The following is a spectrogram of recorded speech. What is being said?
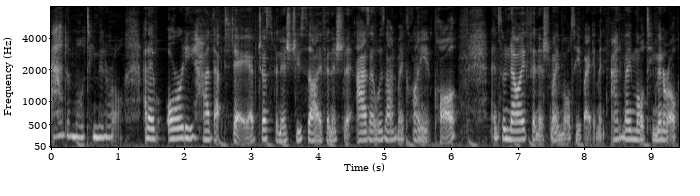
and a multi-mineral. And I've already had that today. I've just finished. You saw I finished it as I was on my client call. And so now I finished my multivitamin and my multi-mineral.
